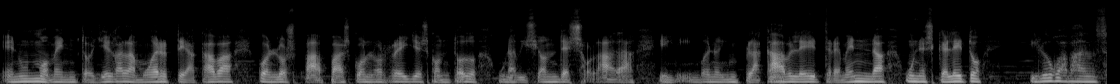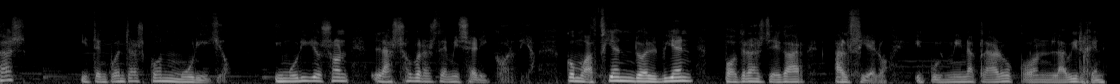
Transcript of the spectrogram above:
en un momento, llega la muerte, acaba con los papas, con los reyes, con todo, una visión desolada y, bueno, implacable, tremenda, un esqueleto, y luego avanzas y te encuentras con Murillo. Y Murillo son las obras de misericordia, como haciendo el bien podrás llegar al cielo y culmina, claro, con la Virgen.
